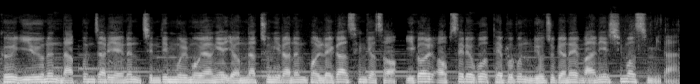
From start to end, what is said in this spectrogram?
그 이유는 나쁜 자리에는 진딧물 모양의 염라충이라는 벌레가 생겨서 이걸 없애려고 대부분 묘주변에 많이 심었습니다.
